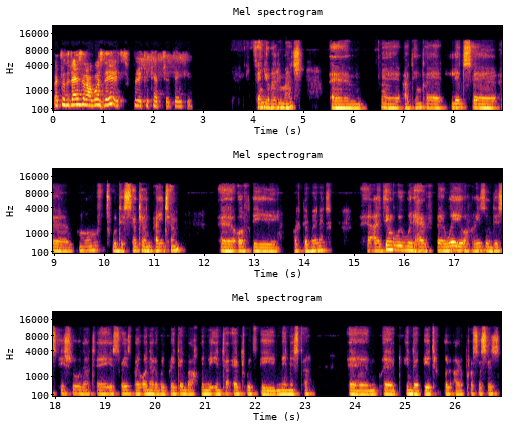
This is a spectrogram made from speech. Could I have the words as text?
But for the days that I was there, it's correctly captured. Thank you. Thank you very much. Um, uh, I think uh, let's uh, uh, move to the second item of the of the minute. I think we will have a way of raising this issue that is raised by Honorable Breytenbach when we interact with the minister um, in the B-triple-R processes.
